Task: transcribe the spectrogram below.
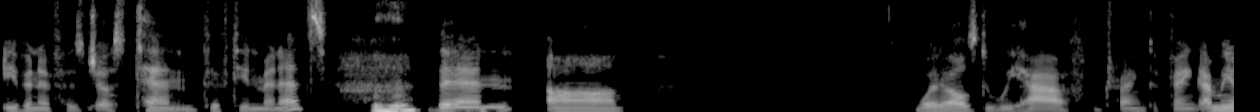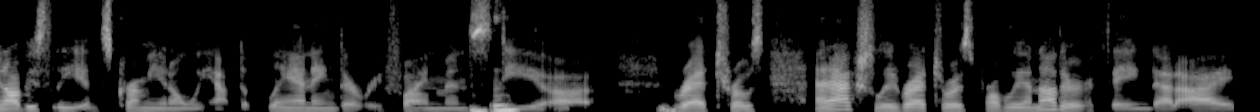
even if it's just 10, 15 minutes. Mm-hmm. Then um, what else do we have? I'm trying to think. I mean, obviously in Scrum, you know, we have the planning, the refinements, mm-hmm. the uh, retros, and actually retro is probably another thing that I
